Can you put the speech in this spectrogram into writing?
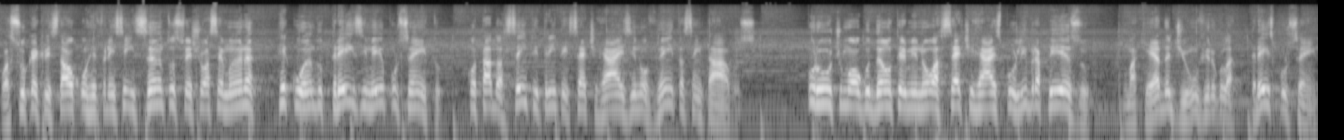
O açúcar cristal com referência em Santos fechou a semana recuando 3,5%, cotado a R$ 137,90. Por último, o algodão terminou a R$ 7,00 por libra peso, uma queda de 1,3%.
